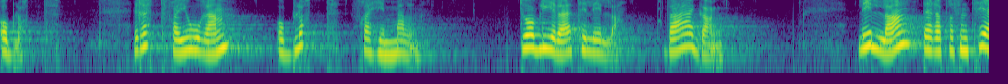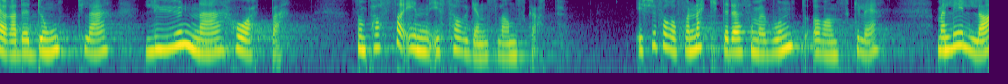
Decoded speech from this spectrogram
og blått. Rødt fra jorden og blått fra himmelen. Da blir det til lilla hver gang. Lilla det representerer det dunkle, lune håpet som passer inn i sorgens landskap. Ikke for å fornekte det som er vondt og vanskelig, men lilla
